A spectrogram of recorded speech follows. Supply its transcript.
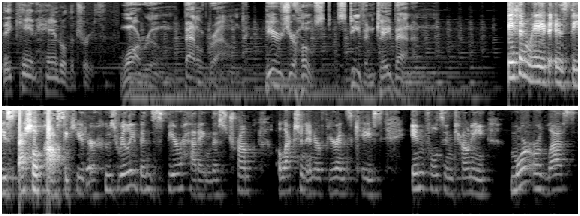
they can't handle the truth. War Room Battleground. Here's your host, Stephen K. Bannon. Nathan Wade is the special prosecutor who's really been spearheading this Trump election interference case in Fulton County, more or less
